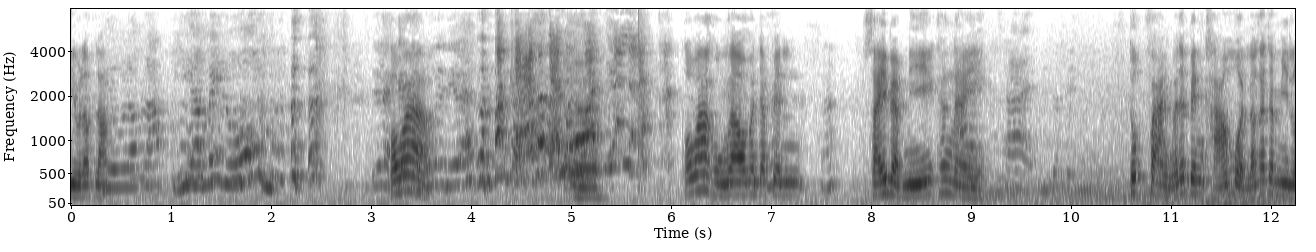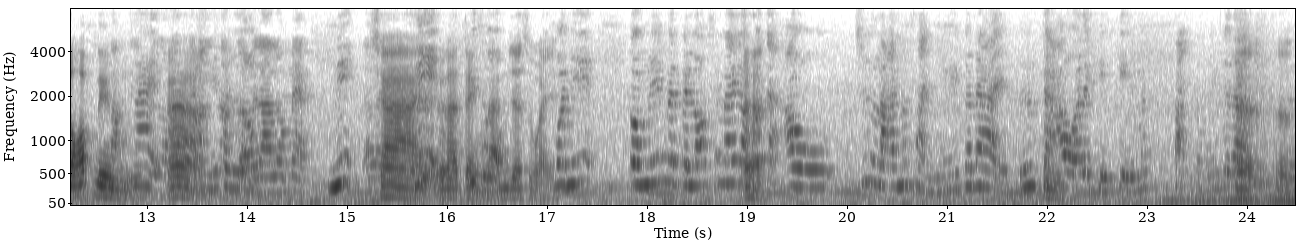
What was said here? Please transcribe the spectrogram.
ดิวลับลับดิวลับ ลับเบียร์ไม่รู้นี่แหลเพราะว่าแกจนี่แหละเออเพราะว่าของเรามันจะเป็นไซส์แบบนี้ข้างใน ใช่ มันจะเป็นทุกฝั่งก็จะเป็นขาวหมดแล้วก็จะมีล็อบหนึ่งใช่อ่าอันนี้เป็นเวลาเราแมทนี่ใช่ เวลาแต่งร้านจะสวย วันนี้ตรงนี้มันเป็นล็อกใช่ไหมเราก็อ่าจะเอาชื่อร้านมาใส่ตรงนี้ก็ได้ หรือจะเอาอะไรเก๋ๆมาใส่ตรงนี้ก็ได้เออเออเออ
